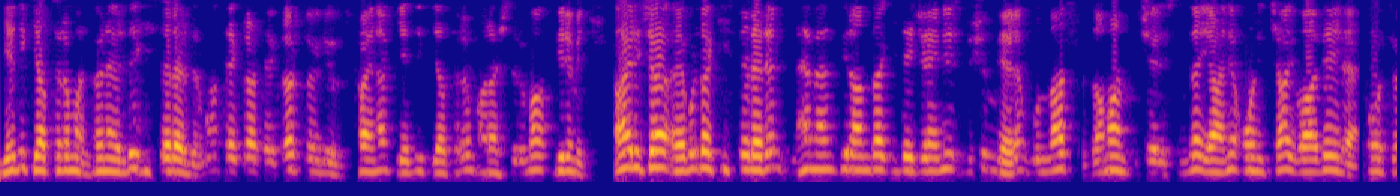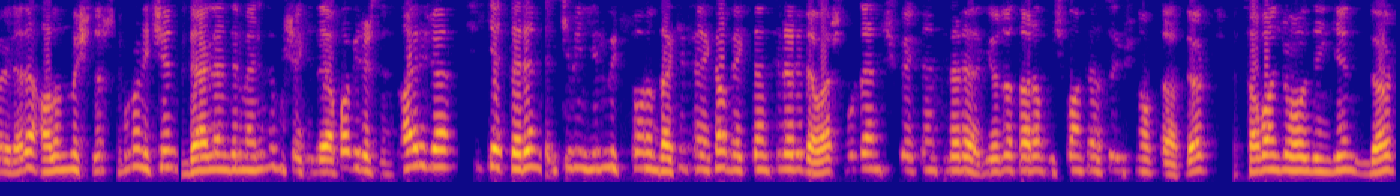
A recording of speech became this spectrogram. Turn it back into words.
Gedik Yatırım'ın önerdiği hisselerdir. Bunu tekrar tekrar söylüyoruz. Kaynak Gedik Yatırım Araştırma Birimidir. Ayrıca e, buradaki hisselerin hemen bir anda gideceğini düşünmeyelim. Bunlar zaman içerisinde yani 12 ay vadeyle portföylere alınmıştır. Bunun için değerlendirmenizi bu şekilde yapabilirsiniz. Ayrıca şirketlerin 2023 sonundaki FK beklentileri de var. Burada en düşük beklentilere göz atarım. İş Bankası 3.4, Sabancı Holding'in 4,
